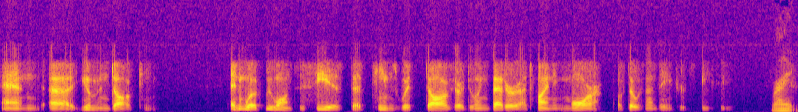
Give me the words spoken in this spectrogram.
and uh, human-dog teams. And what we want to see is that teams with dogs are doing better at finding more of those endangered species. Right.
